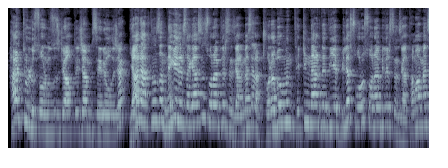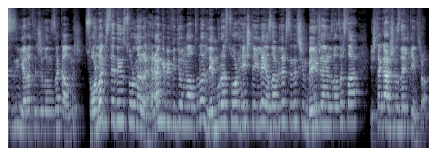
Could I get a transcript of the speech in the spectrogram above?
Her türlü sorunuzu cevaplayacağım bir seri olacak. Yani aklınıza ne gelirse gelsin sorabilirsiniz. Yani mesela çorabımın teki nerede diye bile soru sorabilirsiniz. Yani tamamen sizin yaratıcılığınıza kalmış. Sormak istediğiniz soruları herhangi bir videonun altına Lemur'a sor hashtag ile yazabilirsiniz. Şimdi benim üzeriniz hazırsa işte karşınızda ilk intro.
